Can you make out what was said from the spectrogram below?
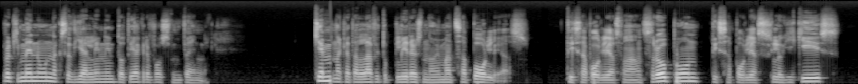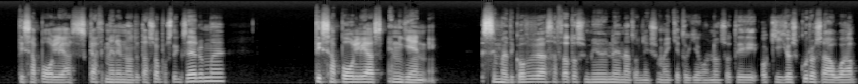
προκειμένου να ξεδιαλύνει το τι ακριβώς συμβαίνει και να καταλάβει το πλήρες νόημα της απώλειας της απώλειας των ανθρώπων, της απώλειας της λογικής, της απώλειας της καθημερινότητας όπως την ξέρουμε, της απώλειας εν γέννη. Σημαντικό βέβαια σε αυτό το σημείο είναι να τονίσουμε και το γεγονός ότι ο Κιγιός Κουροσάουα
